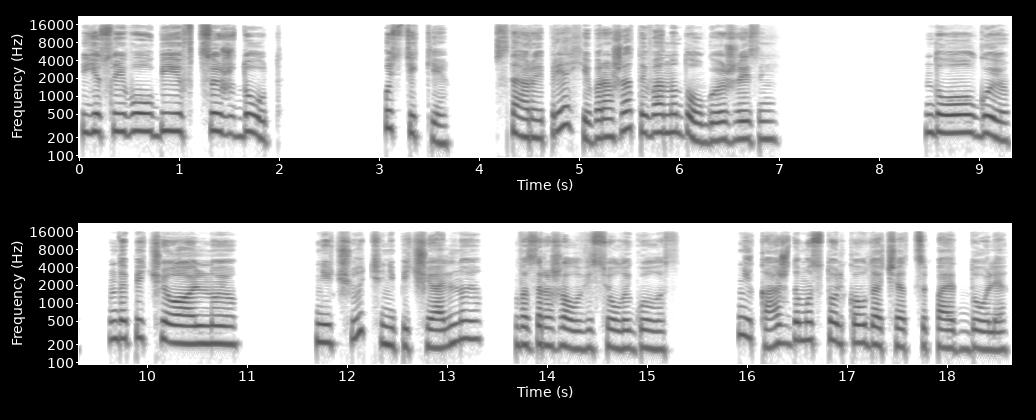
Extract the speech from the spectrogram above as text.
если его убивцы ждут? Пустяки. Старые пряхи выражат Ивану долгую жизнь. Долгую, да печальную. Ничуть не печальную, возражал веселый голос. Не каждому столько удачи отсыпает доля.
